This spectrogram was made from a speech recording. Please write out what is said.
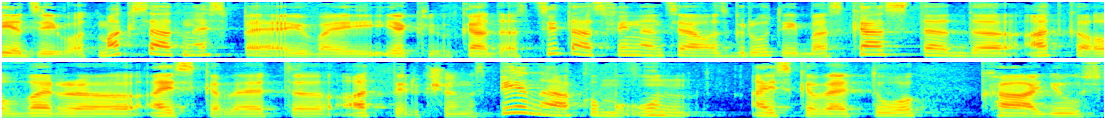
piedzīvot maksāt nespēju vai iekļūt kādās citās finansiālās grūtībās, kas tad uh, atkal var uh, aizkavēt uh, atpirkšanas pienākumu un aizkavēt to, kā jūs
